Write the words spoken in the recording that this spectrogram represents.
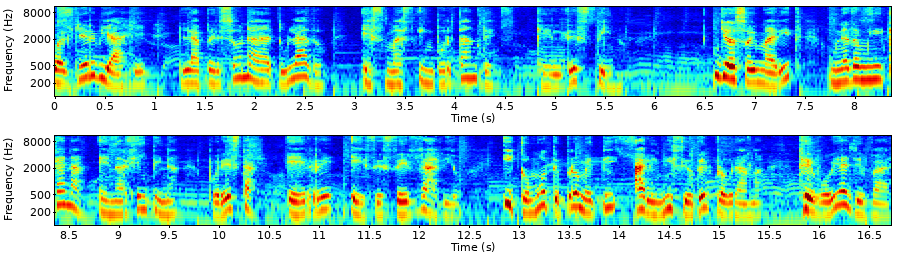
cualquier viaje, la persona a tu lado es más importante que el destino. Yo soy Marit, una dominicana en Argentina, por esta RSC Radio. Y como te prometí al inicio del programa, te voy a llevar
